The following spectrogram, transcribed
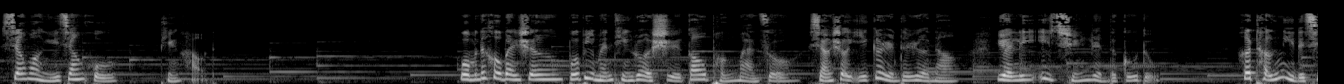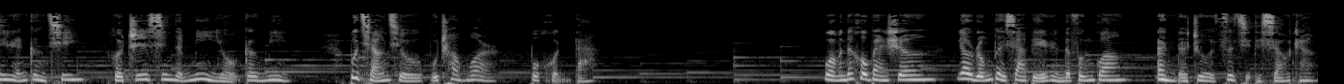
相忘于江湖，挺好的。我们的后半生不必门庭若市、高朋满座，享受一个人的热闹，远离一群人的孤独，和疼你的亲人更亲，和知心的密友更密，不强求，不串味儿，不混搭。我们的后半生要容得下别人的风光，摁得住自己的嚣张，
